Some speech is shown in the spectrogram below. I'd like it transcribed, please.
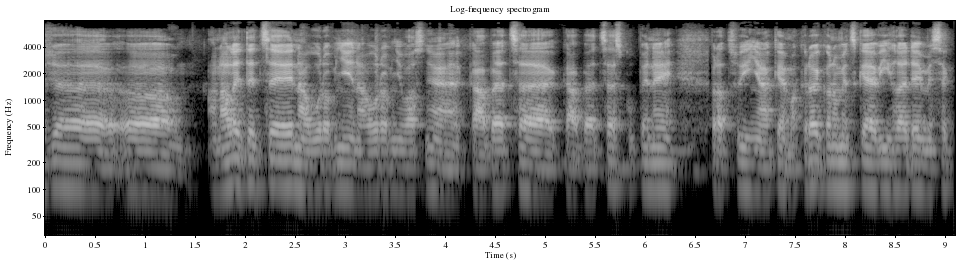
že eh, analytici na úrovni, na úrovni vlastně KBC, KBC skupiny pracují nějaké makroekonomické výhledy, my se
